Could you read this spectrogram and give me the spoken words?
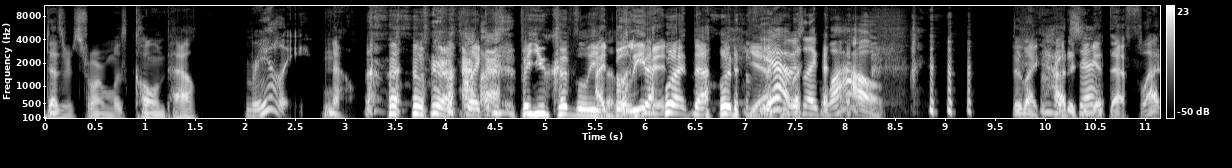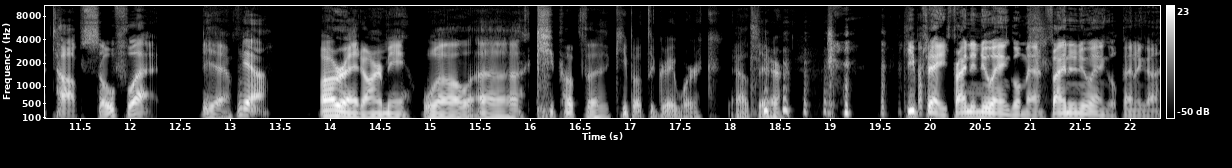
Desert Storm was Colin Powell. really? No, like, but you could believe I'd it. believe that it. Would, that would have Yeah. been Yeah, I was like, wow. They're like, how makes does he get that flat top so flat? yeah. Yeah. All right, Army. Well, uh, keep up the keep up the great work out there. Keep hey, find a new angle, man. Find a new angle, Pentagon.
